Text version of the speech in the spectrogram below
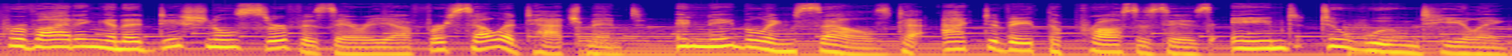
providing an additional surface area for cell attachment, enabling cells to activate the processes aimed to wound healing.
